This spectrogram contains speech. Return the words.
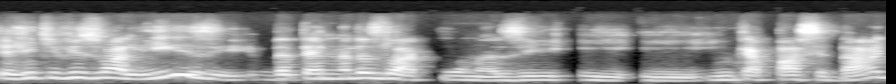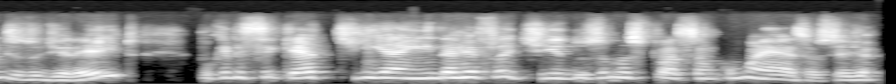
que a gente visualize determinadas lacunas e, e, e, incapacidades do direito, porque ele sequer tinha ainda refletido sobre uma situação como essa, ou seja,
